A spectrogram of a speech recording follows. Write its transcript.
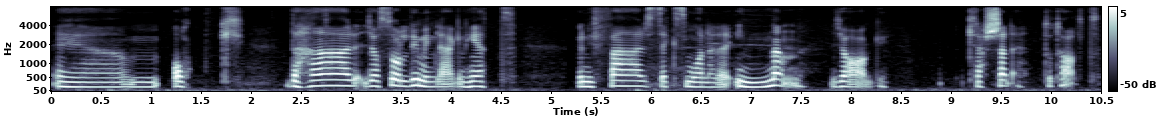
Ehm, och det här, jag sålde ju min lägenhet ungefär sex månader innan jag kraschade totalt.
